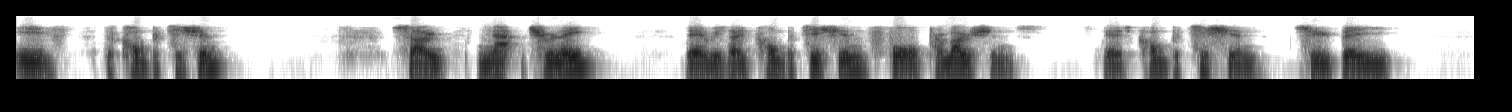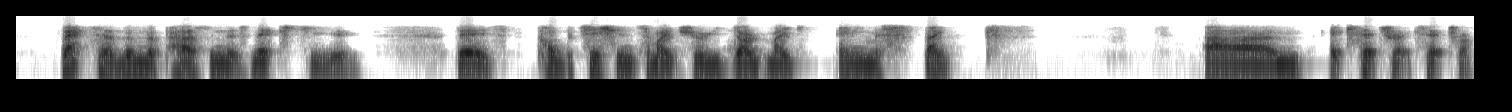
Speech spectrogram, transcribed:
is the competition. So naturally, there is a competition for promotions. There's competition to be better than the person that's next to you. There's competition to make sure you don't make any mistakes, um, etc., etc.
